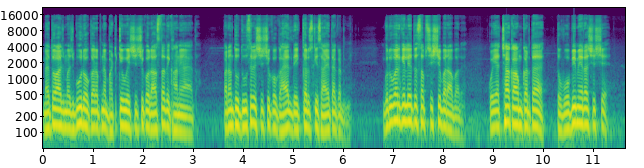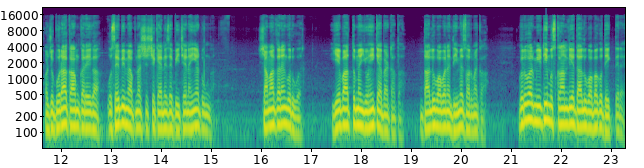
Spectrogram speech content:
मैं तो आज मजबूर होकर अपने भटके हुए शिष्य को रास्ता दिखाने आया था, परंतु दूसरे शिष्य को घायल देखकर उसकी सहायता कर दी। गुरुवर के लिए तो सब शिष्य बराबर है। कोई अच्छा काम करता है तो वो भी मेरा शिष्य है। और जो बुरा काम करेगा, उसे भी मैं अपना शिष्य कहने से पीछे नहीं हटूँगा। क्षमा करें गुरुवर। ये बात तो मैं यूँ ही कह बैठा था। दालू बाबा ने धीमे स्वर में कहा, गुरुवर मीठी मुस्कान लिए दालू बाबा को देखते रहे।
